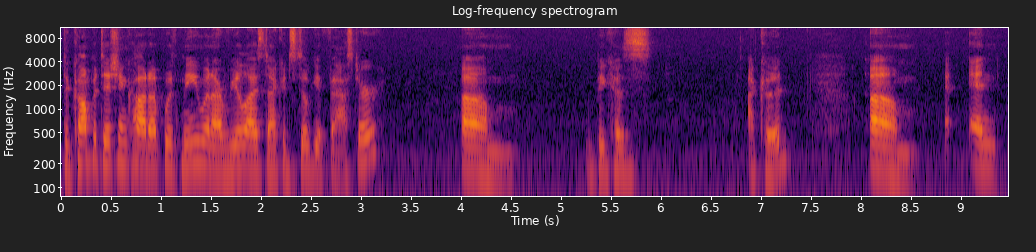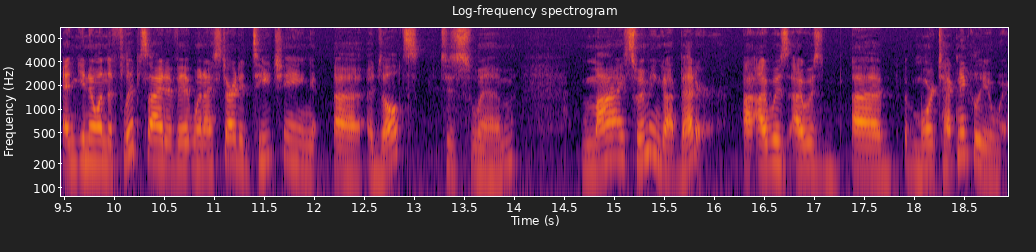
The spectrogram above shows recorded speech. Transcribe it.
the competition caught up with me when I realized I could still get faster um, because I could. Um, and, and, you know, on the flip side of it, when I started teaching uh, adults to swim, my swimming got better. I, I was, I was uh, more technically aware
